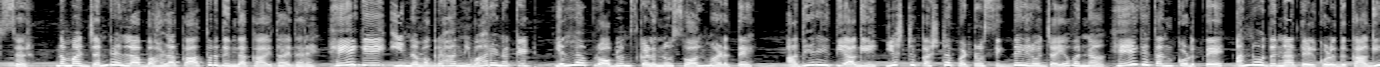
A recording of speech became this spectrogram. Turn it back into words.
ಸರ್, ನಮ್ಮ ಜನರೆಲ್ಲ ಬಹಳ ಕಾತುರದಿಂದ ಕಾಯ್ತಾ ಇದ್ದಾರೆ. ಹೇಗೆ ಈ ನವಗ್ರಹ ನಿವಾರಣಾ ಕಿಟ್ ಎಲ್ಲಾ ಪ್ರಾಬ್ಲಮ್ಸ್ಗಳನ್ನು ಸಾಲ್ವ್ ಮಾಡುತ್ತೆ? ಅದೇ ರೀತಿಯಾಗಿ ಎಷ್ಟು ಕಷ್ಟಪಟ್ಟರು ಸಿಗದೆ ಇರೋ ಜಯವನ್ನ ಹೇಗೆ ತಂದ್ಕೊಡುತ್ತೆ ಅನ್ನೋದನ್ನ ತಿಳ್ಕೊಳ್ಳೋದಕ್ಕಾಗಿ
